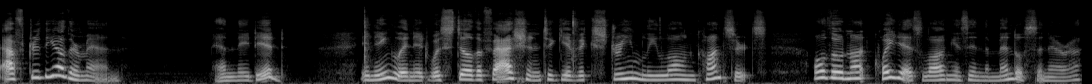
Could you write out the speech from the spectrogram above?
after the other man. And they did. In England it was still the fashion to give extremely long concerts, although not quite as long as in the Mendelssohn era,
